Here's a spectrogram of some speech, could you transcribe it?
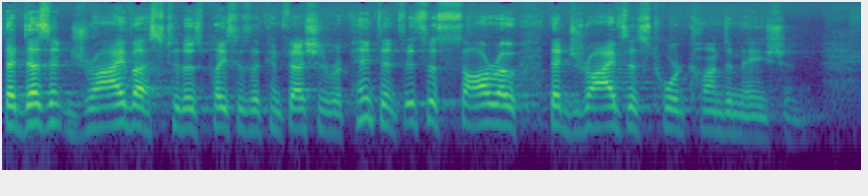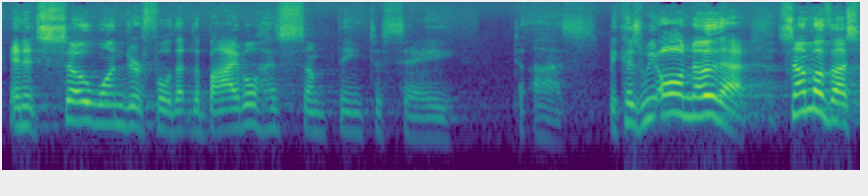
that doesn't drive us to those places of confession and repentance. It's a sorrow that drives us toward condemnation. And it's so wonderful that the Bible has something to say to us because we all know that. Some of us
